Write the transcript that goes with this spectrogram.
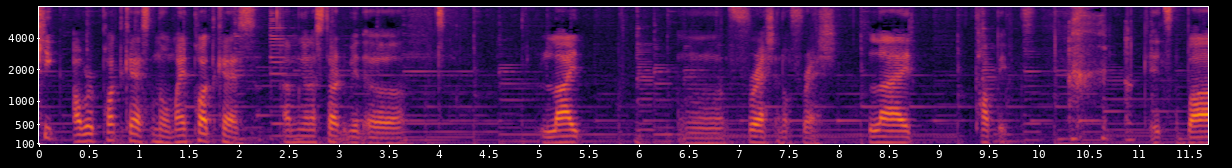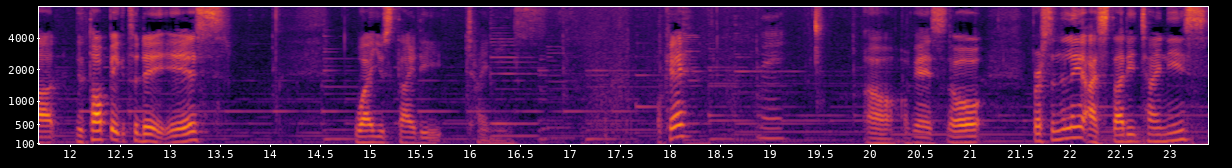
kick our podcast, no, my podcast, I'm gonna start with a light, uh, fresh, not fresh, light topics. Okay. It's about the topic today is why you study Chinese. Okay? 네. Oh, okay. So personally, I studied Chinese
